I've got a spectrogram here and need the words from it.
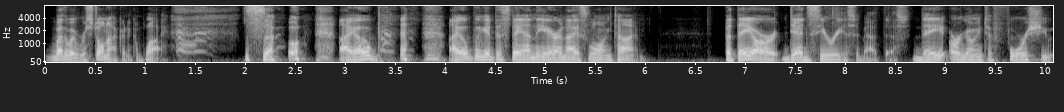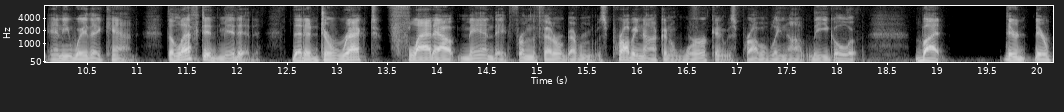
by the way, we're still not going to comply. so I hope I hope we get to stay on the air a nice long time. But they are dead serious about this. They are going to force you any way they can. The left admitted that a direct, flat out mandate from the federal government was probably not going to work and it was probably not legal. But they're, they're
